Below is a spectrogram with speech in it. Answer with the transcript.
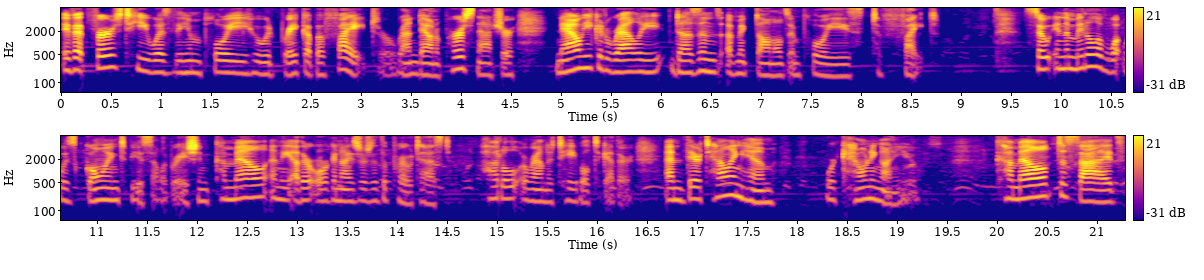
If at first he was the employee who would break up a fight or run down a purse snatcher, now he could rally dozens of McDonald's employees to fight. So, in the middle of what was going to be a celebration, Kamel and the other organizers of the protest huddle around a table together, and they're telling him, We're counting on you. Kamel decides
